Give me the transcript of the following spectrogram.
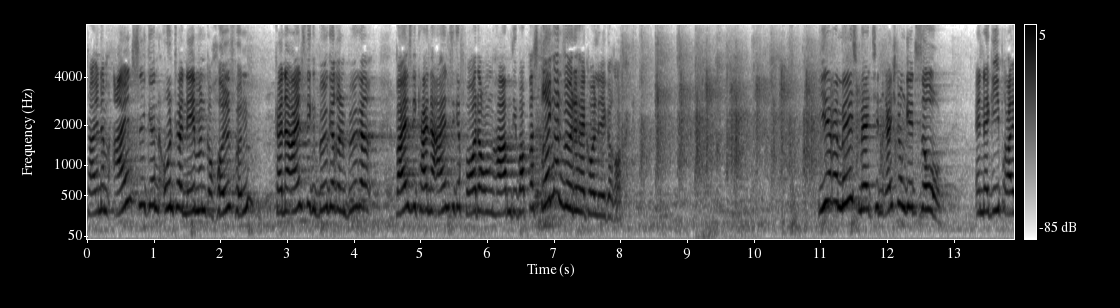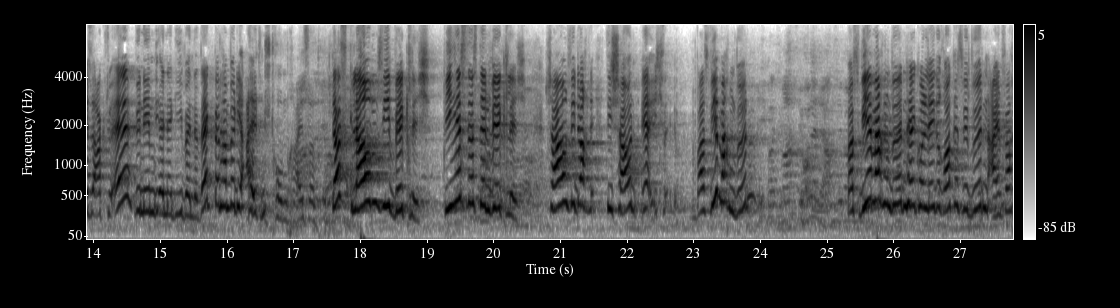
keinem einzigen Unternehmen geholfen, keine einzigen Bürgerinnen und Bürger, weil Sie keine einzige Forderung haben, die überhaupt etwas bringen würde, Herr Kollege Rock. Ihre Milchmädchenrechnung geht so. Energiepreise aktuell, wir nehmen die Energiewende weg, dann haben wir die alten Strompreise. Das glauben Sie wirklich. Wie ist das denn wirklich? Schauen Sie doch, Sie schauen, ja, ich, was wir machen würden, was wir machen würden, Herr Kollege Rock, ist, wir würden einfach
